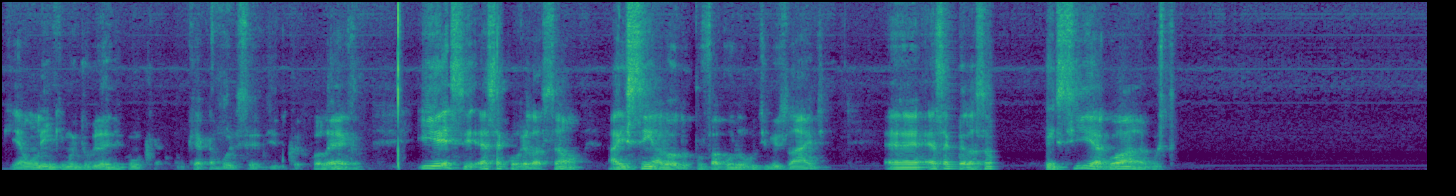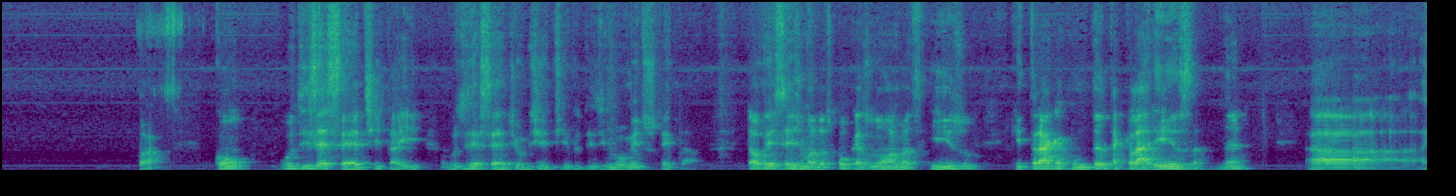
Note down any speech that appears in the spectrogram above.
que é um link muito grande com o que acabou de ser dito pelo colega. E esse, essa correlação, aí sim, Haroldo, por favor, o último slide. É, essa correlação em si agora os com os 17, está aí, os 17 Objetivos de Desenvolvimento Sustentável. Talvez seja uma das poucas normas ISO que traga com tanta clareza né, a, a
